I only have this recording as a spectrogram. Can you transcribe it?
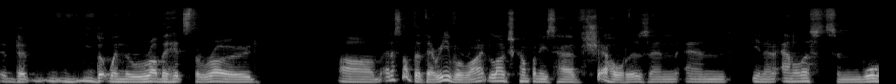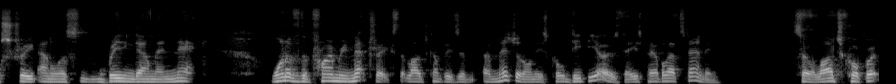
and, but but when the rubber hits the road, um, and it's not that they're evil, right? Large companies have shareholders and and you know analysts and Wall Street analysts breathing down their neck. One of the primary metrics that large companies are, are measured on is called DPOs, days payable outstanding. So a large corporate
